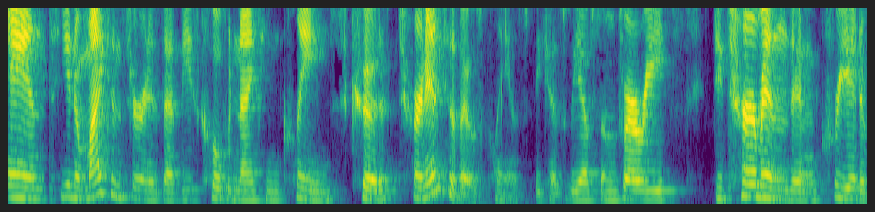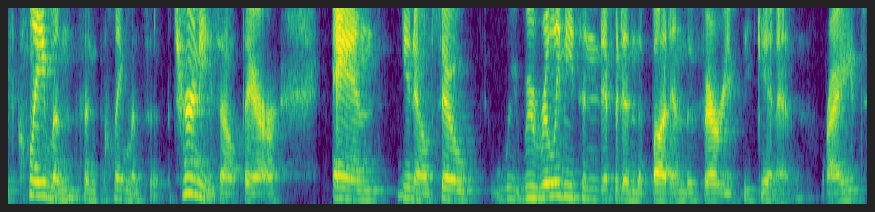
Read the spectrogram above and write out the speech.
and you know, my concern is that these COVID-19 claims could turn into those claims because we have some very determined and creative claimants and claimants attorneys out there. And you know, so we, we really need to nip it in the bud in the very beginning, right?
